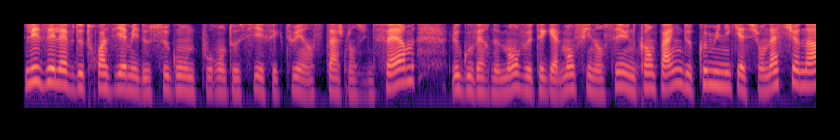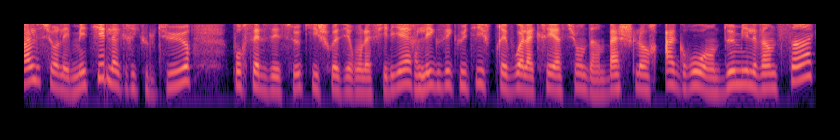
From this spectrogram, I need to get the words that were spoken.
Les élèves de troisième et de seconde pourront aussi effectuer un stage dans une ferme. Le gouvernement veut également financer une campagne de communication nationale sur les métiers de l'agriculture. Pour celles et ceux qui choisiront la filière, l'exécutif prévoit la création d'un bachelor agro en 2025.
